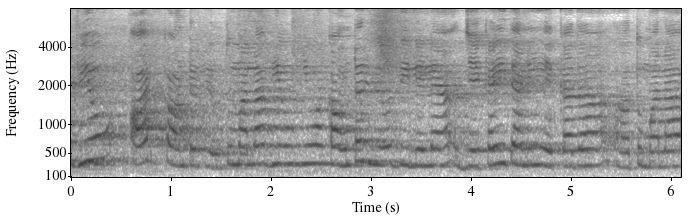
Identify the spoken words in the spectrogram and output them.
view or counter view तुम्हाला व्ह्यू किंवा काउंटर व्ह्यू दिलेल्या जे काही त्यांनी एखादा तुम्हाला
